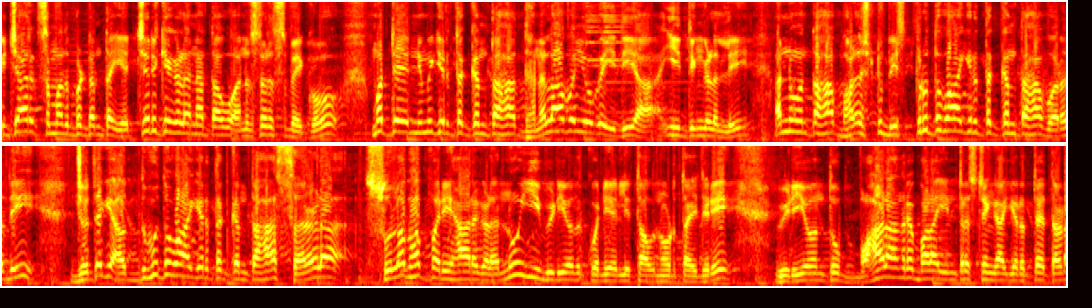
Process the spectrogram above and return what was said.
ವಿಚಾರಕ್ಕೆ ಸಂಬಂಧಪಟ್ಟಂತ ಎಚ್ಚರಿಕೆಗಳನ್ನು ತಾವು ಅನುಸರಿಸಬೇಕು, ಮತ್ತೆ ನಿಮಗಿರ್ತಕ್ಕಂತಹ ಧನಲಾಭ ಯೋಗ ಇದೆಯಾ ಈ ತಿಂಗಳಲ್ಲಿ ಅನ್ನುವಂತಹ ಬಹಳಷ್ಟು ವಿಸ್ತೃತವಾಗಿರತಕ್ಕಂತಹ ವರದಿ, ಜೊತೆಗೆ ಅದ್ಭುತವಾಗಿರತಕ್ಕಂತಹ ಸರಳ, ಸುಲಭ ಪರಿಹಾರಗಳನ್ನು ಈ ವಿಡಿಯೋದ ಕೊನೆಯಲ್ಲಿ ತಾವು ನೋಡ್ತಾ ಇದ್ದೀರಿ. ವಿಡಿಯೋ ಅಂತೂ ಬಹಳ ಅಂದರೆ ಬಹಳ ಇಂಟ್ರೆಸ್ಟಿಂಗ್ ಆಗಿರುತ್ತೆ. ತಡ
